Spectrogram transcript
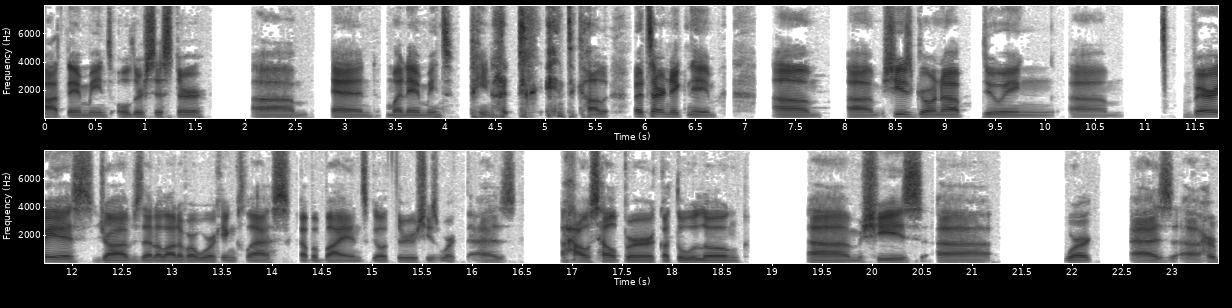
Ate means older sister, um, and Mane means peanut in Tagalog. That's our nickname. Um, um, she's grown up doing um, various jobs that a lot of our working class kababayans go through. She's worked as a house helper, katulong. Um, she's uh, worked as uh, her.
